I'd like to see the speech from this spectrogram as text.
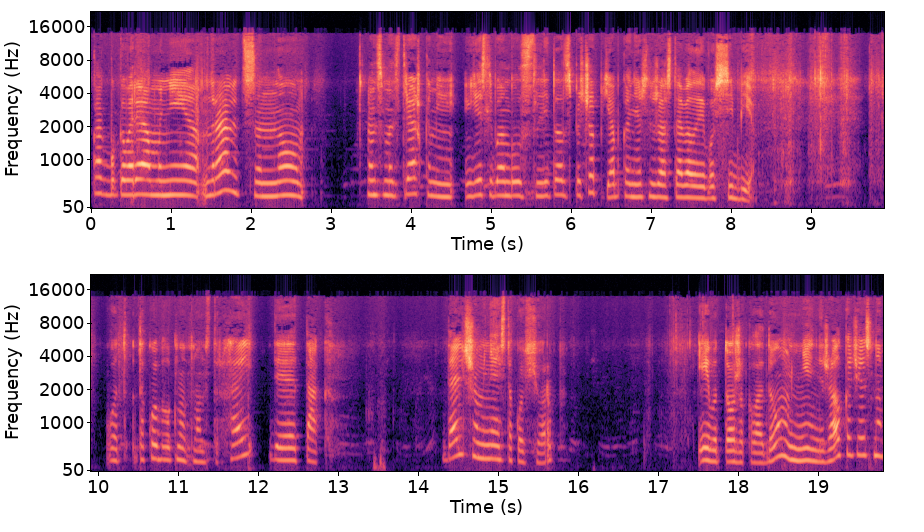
как бы говоря, мне нравится, но он с монстряшками. Если бы он был с Little Space Shop, я бы, конечно же, оставила его себе. Вот такой блокнот Monster High. Э, так. Дальше у меня есть такой ферб. И вот тоже кладу. Мне не жалко, честно.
